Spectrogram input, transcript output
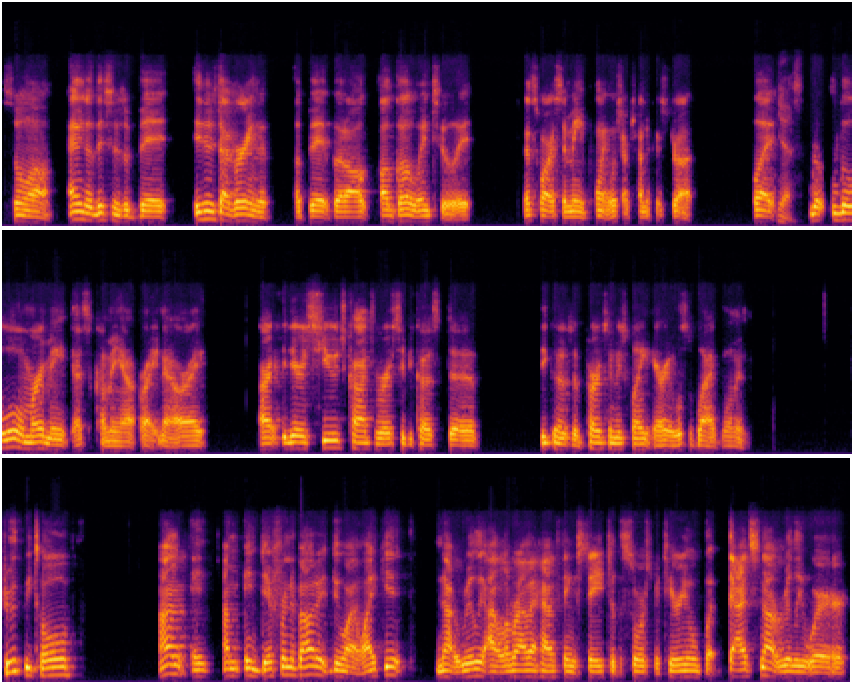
So uh, I know this is a bit it is diverting a, a bit, but I'll I'll go into it That's why it's the main point which I'm trying to construct. But yes, the, the Little Mermaid that's coming out right now, right? All right, there's huge controversy because the because the person who's playing Ariel was a black woman. Truth be told, I'm in, I'm indifferent about it. Do I like it? Not really. I would rather have things stay to the source material, but that's not really where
